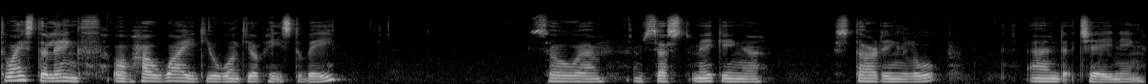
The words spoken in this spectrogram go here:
twice the length of how wide you want your piece to be. So um, I'm just making a starting loop and chaining.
